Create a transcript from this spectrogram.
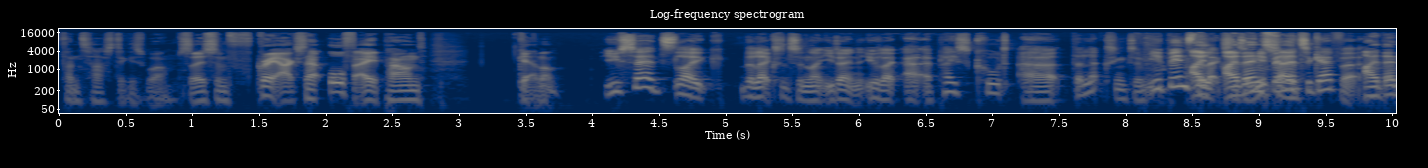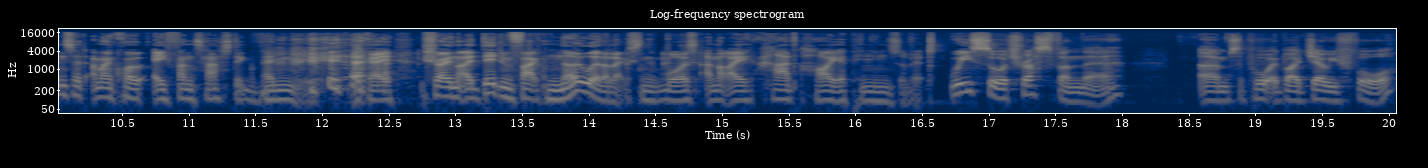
fantastic as well. So some great acts there, all for £8. Get along. You said like the Lexington, like you don't. You're like at a place called uh, the Lexington. You've been to the I, Lexington. I then You've said, been there together. I then said, and I quote, a fantastic venue. Okay, showing that I did in fact know where the Lexington was and that I had high opinions of it. we saw a Trust Fund there, um, supported by Joey Four.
